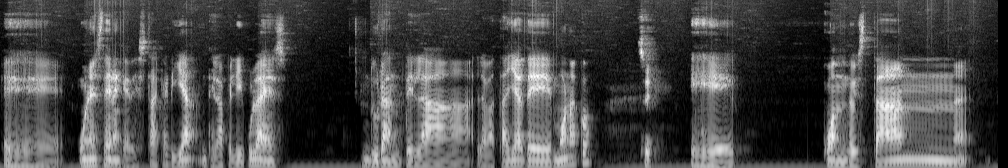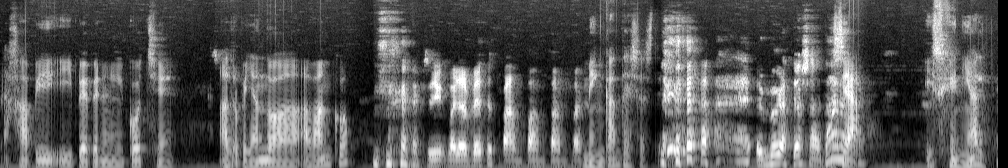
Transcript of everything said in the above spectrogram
eh, una escena que destacaría de la película es durante la, la batalla de Mónaco. Sí. eh, cuando están Happy y Pepper en el coche atropellando a, a Banco, sí, varias veces, pam, pam, pam, pam. me encanta esa escena. es muy graciosa. O sea, es genial.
